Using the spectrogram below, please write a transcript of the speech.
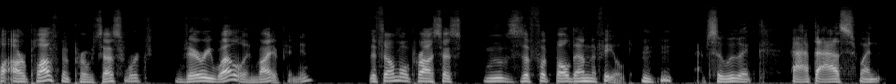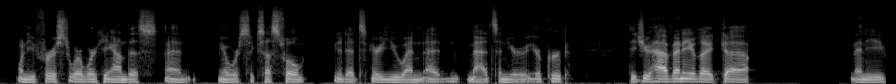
our plasma process works very well, in my opinion, the thermal process moves the football down the field. Mm-hmm. Absolutely. I have to ask when when you first were working on this and you know were successful you know, near you and, and Matt's and your your group, did you have any like uh, any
